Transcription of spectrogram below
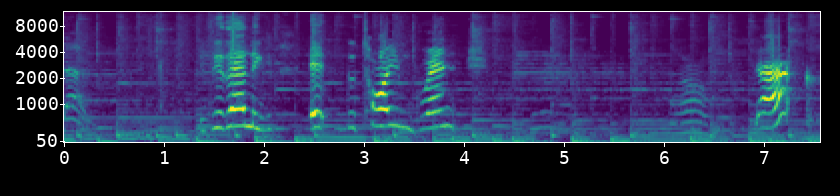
No. Is it early? It's the time, Grinch. Wow. Jack,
